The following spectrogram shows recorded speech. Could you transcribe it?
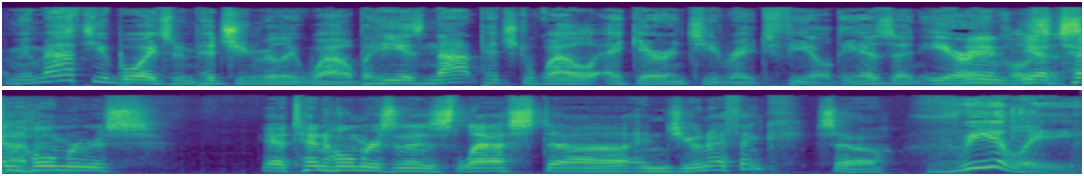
I mean, Matthew Boyd's been pitching really well, but he has not pitched well at guaranteed rate field. He has an ERA and, close yeah, to ten seven. homers. Yeah, ten homers in his last uh, in June, I think. So really,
